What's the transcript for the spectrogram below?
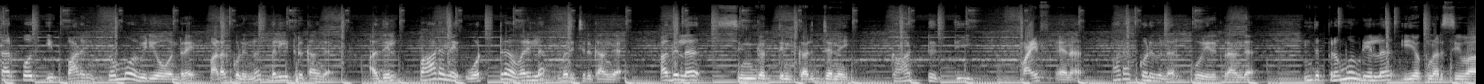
தற்போது இப்பாடலின் ப்ரொமோ வீடியோ ஒன்றை படக்குழுவினர் வெளியிட்டிருக்காங்க. அதில் பாடலை ஒற்றை வரையில் விவரிச்சிருக்காங்க. அதில் சிங்கத்தின் கர்ஜனை காட்டு தீ வைஃப் என படக்குழுவினர் கூறியிருக்கிறாங்க. இந்த ப்ரொமோ வீடியோவில் இயக்குனர் சிவா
